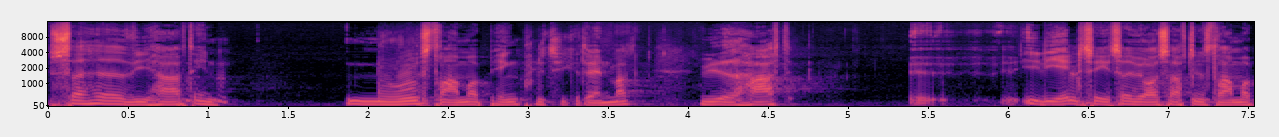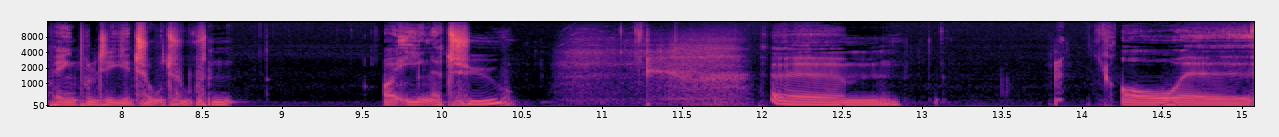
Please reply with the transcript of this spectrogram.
Så havde vi haft en noget strammere pengepolitik i Danmark. Vi havde haft, øh, ideelt set, så havde vi også haft en strammere pengepolitik i 2021. Øhm, og øh,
